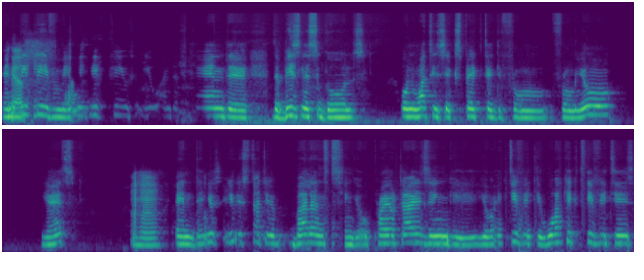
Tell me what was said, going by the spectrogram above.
And yes. believe me if you understand the, the business goals on what is expected from from you yes mm-hmm. and you, you start balancing or prioritizing your activity work activities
